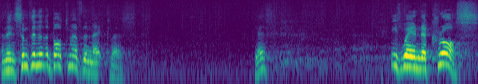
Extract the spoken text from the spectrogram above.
And then something at the bottom of the necklace. Yes? He's wearing a cross.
